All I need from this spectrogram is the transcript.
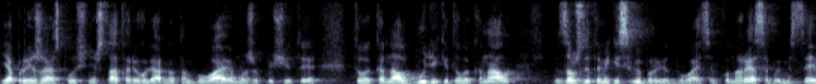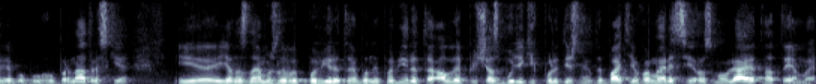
Я приїжджаю в Сполучені Штати, регулярно там буваю, можу включити телеканал, будь-який телеканал. Завжди там якісь вибори відбуваються в конгрес або місцеві, або губернаторські. І е, я не знаю, можливо, ви повірите або не повірите, але під час будь-яких політичних дебатів в Америці розмовляють на теми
